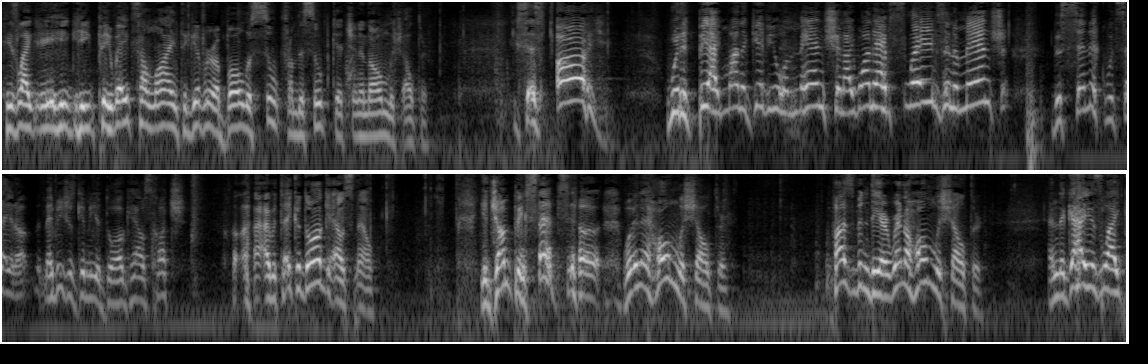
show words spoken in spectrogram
He's like, he, he, he, he waits online to give her a bowl of soup from the soup kitchen in the homeless shelter. He says, Oh, would it be, I want to give you a mansion. I want to have slaves in a mansion. The cynic would say, maybe just give me a doghouse, hutch. I would take a doghouse now. You're jumping steps. You know, we're in a homeless shelter. Husband dear, we're in a homeless shelter. And the guy is like,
